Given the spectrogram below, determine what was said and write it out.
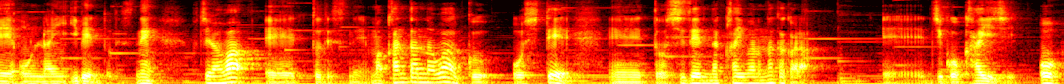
えー、オンラインイベントですね。こちらは、えー、っとですね、まあ、簡単なワークをして、えー、っと、自然な会話の中から、え自己開示を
